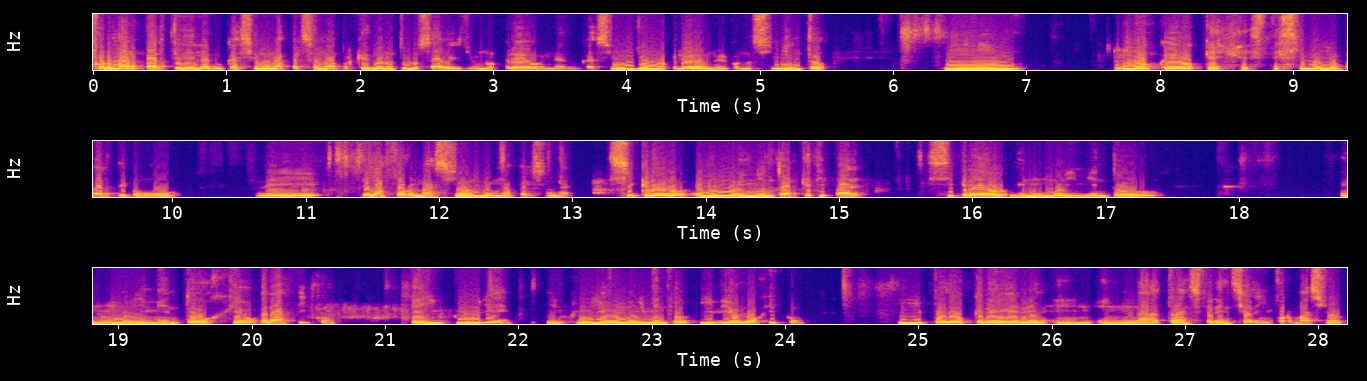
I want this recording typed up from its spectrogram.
formar parte de la educación de una persona, porque bueno, tú lo sabes, yo no creo en la educación, yo no creo en el conocimiento, y no creo que esté siendo yo parte como de, de, la formación de una persona. Sí creo en un movimiento arquetipal, sí creo en un movimiento, en un movimiento geográfico que incluye, incluye un movimiento ideológico y puedo creer en, en, la transferencia de información,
